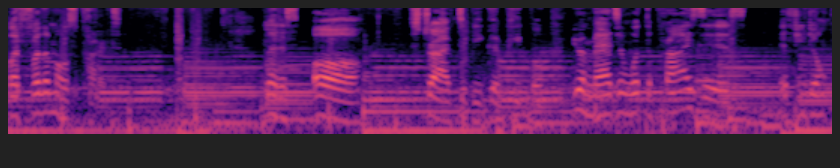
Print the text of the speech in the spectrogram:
But for the most part, let us all strive to be good people. You imagine what the prize is if you don't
